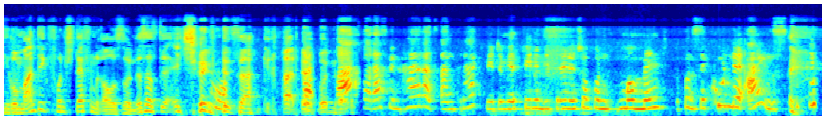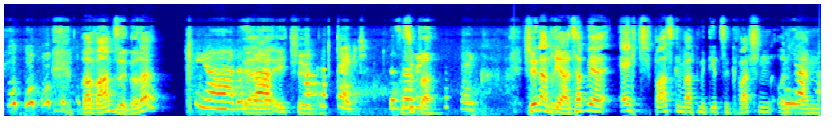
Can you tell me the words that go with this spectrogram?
Die Romantik von Steffen rausholen, das hast du echt schön ja. gesagt gerade. Was war das für ein Heiratsantrag, bitte? Mir fehlen die Tränen schon von Moment, von Sekunde eins. War Wahnsinn, oder? Ja, das ja, war, war, echt schön. War perfekt. Das war Super. perfekt. Schön, Andrea. Es hat mir echt Spaß gemacht, mit dir zu quatschen. Und ja. ähm,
